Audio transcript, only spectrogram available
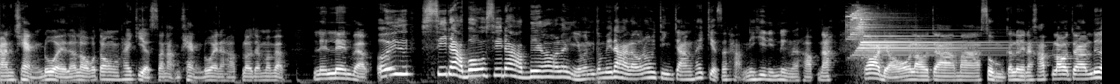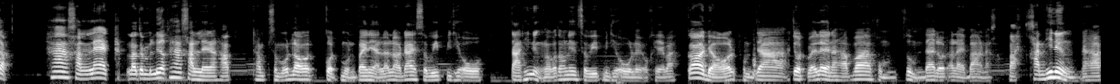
การแข่งด้วยแล้วเราก็ต้องให้เกียรติสนามแข่งด้วยนะครับ เราจะมาแบบ เล่นๆแบบ เอ้ยซีดาบงซีดาเบลอะไรอย่างเงี้ยมันก็ไม่ได้เราต้องจริงจังให้เกียรติสถานที่นิดนึงนะครับนะ ก็เดี๋ยวเราจะมาสุ่มกันเลยนะครับ เราจะเลือก 5 คันแรก เราจะมาเลือก 5 คันเลยนะครับทำสมมติเรากดหมุนไปเนี่ยแล้วเราได้สวิป PTO ตาที่ 1 เราก็ต้องเล่นสวิป PTO เลยโอเคปะก็เดี๋ยวผมจะจดไว้เลยนะครับ ว่าผมสุ่มได้รถอะไรบ้างนะครับไปคันที่ 1 นะครับ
